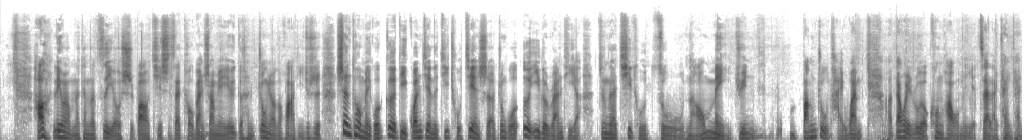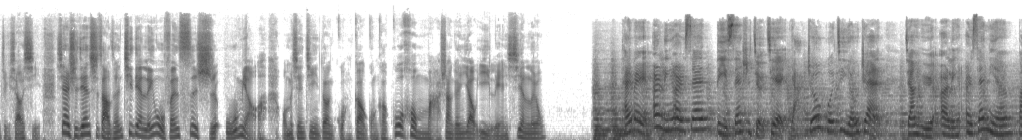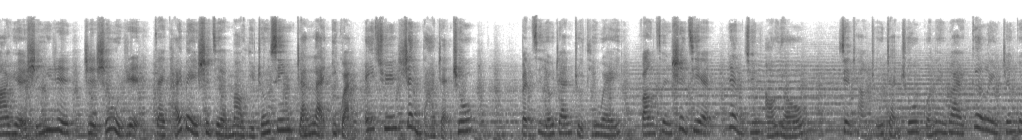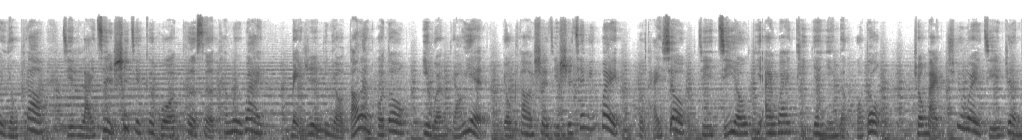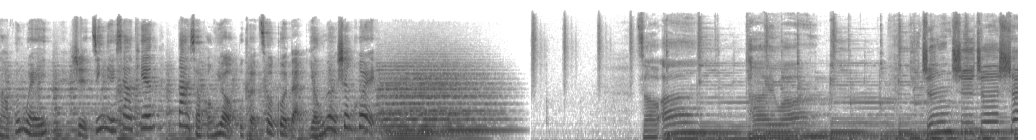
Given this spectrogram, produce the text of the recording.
好，另外我们来看到《自由时报》，其实在头版上面也有一个很重要的话题，就是渗透美国各地关键的基础建设，中国恶意的软体啊，正在企图阻挠美军帮助台湾啊。待会如果有空的话，我们也再来看一看这个消息。现在时间是早晨七点零五分四十五秒啊，我们先进一段广告，广告过后马上跟耀义连线了哟。台北二零二三第三十九届亚洲国际邮展将于二零二三年八月十一日至十五日在台北世界贸易中心展览一馆 A 区盛大展出。本次邮展主题为“方寸世界，任君遨游”。现场除展出国内外各类珍贵邮票及来自世界各国特色摊位外，每日并有导览活动、艺文表演、邮票设计师签名会、舞台秀及集邮 DIY 体验营等活动，充满趣味及热闹氛围，是今年夏天大小朋友不可错过的游乐盛会。早安，台湾，你正吃着什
